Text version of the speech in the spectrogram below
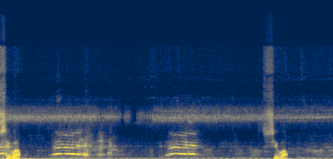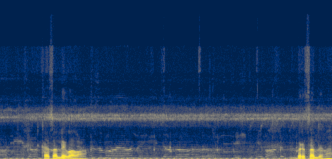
शिवाम शिवाम शिवम काय चाललंय बाबा बरं चाललंय ना.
